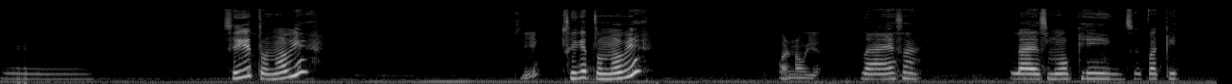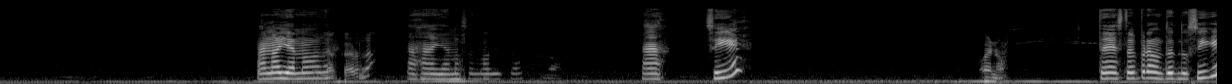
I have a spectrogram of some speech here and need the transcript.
mm, ¿Sigue tu novia? ¿Sí? ¿Sigue tu novia? ¿Cuál novia? La esa. La de Smoking, sepa qué. Ah, no, ya no. ¿La Carla? Ajá, ya no novios. ¿sabes? No. Ah, ¿sigue? Bueno, Te estoy preguntando, ¿sigue?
